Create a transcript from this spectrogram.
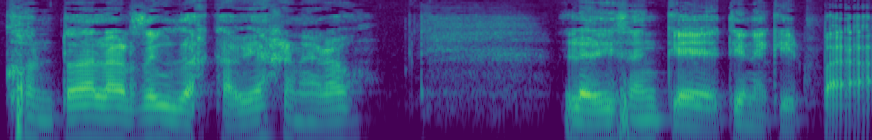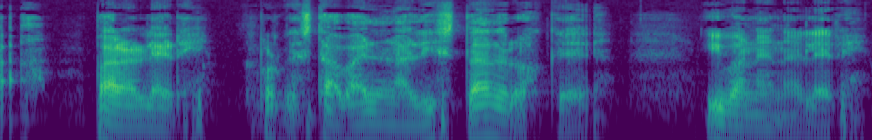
con todas las deudas que había generado, le dicen que tiene que ir para, para el ERE, porque estaba en la lista de los que iban en el ERE.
